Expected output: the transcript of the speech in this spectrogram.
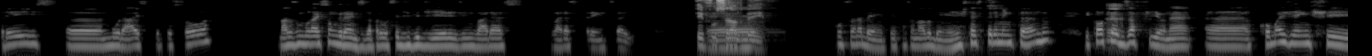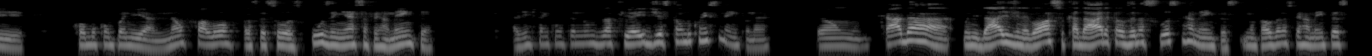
três uh, murais por pessoa, mas os murais são grandes, dá para você dividir eles em várias, várias frentes aí. Tem funcionado é, bem. Funciona bem, tem funcionado bem. A gente está experimentando. E qual que é, é o desafio, né? Uh, como a gente, como companhia, não falou para as pessoas usem essa ferramenta, a gente está encontrando um desafio aí de gestão do conhecimento, né? Então, cada unidade de negócio, cada área está usando as suas ferramentas, não está usando as ferramentas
